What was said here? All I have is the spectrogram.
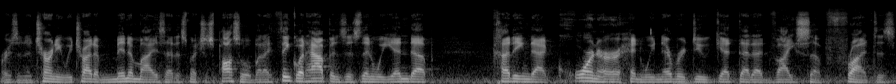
or as an attorney. We try to minimize that as much as possible. But I think what happens is then we end up cutting that corner and we never do get that advice up front. Is,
